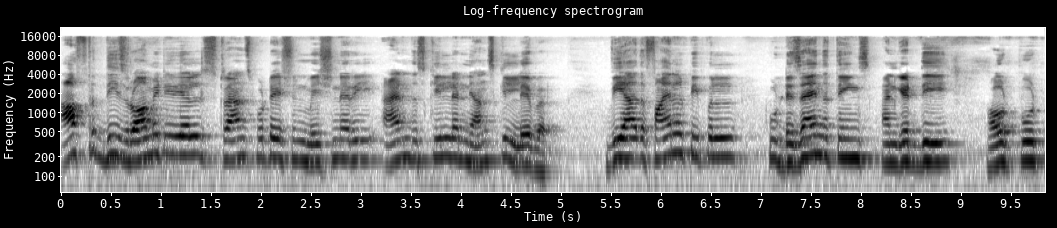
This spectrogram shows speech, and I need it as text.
after these raw materials, transportation, machinery and the skilled and unskilled labor, we have the final people who design the things and get the output.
